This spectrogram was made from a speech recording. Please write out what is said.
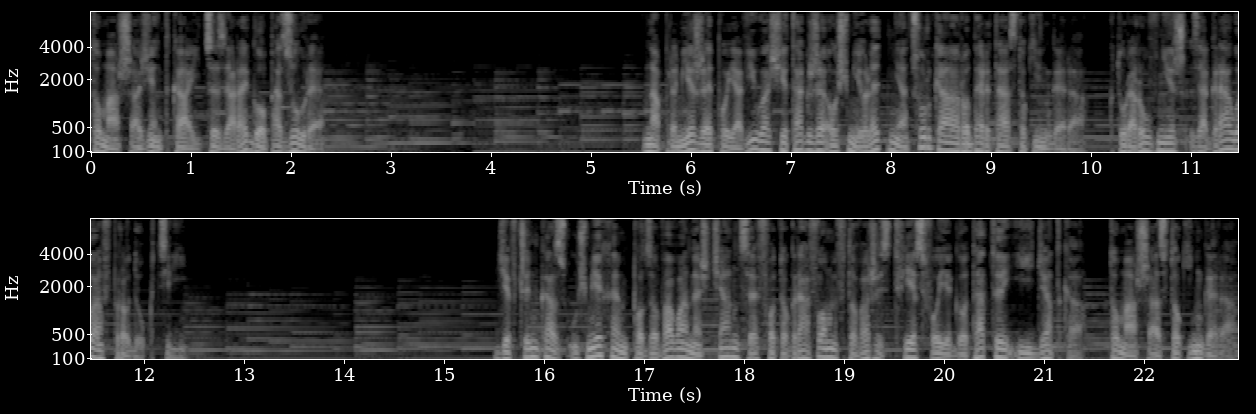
Tomasza Ziętka i Cezarego Pazurę. Na premierze pojawiła się także ośmioletnia córka Roberta Stockingera, która również zagrała w produkcji. Dziewczynka z uśmiechem pozowała na ściance fotografom w towarzystwie swojego taty i dziadka, Tomasza Stockingera.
